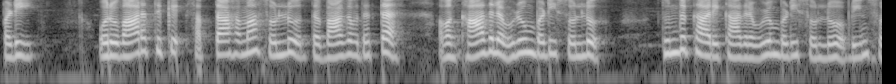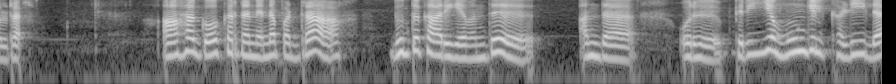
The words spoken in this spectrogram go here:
படி ஒரு வாரத்துக்கு சப்தாகமாக சொல்லு இந்த பாகவதத்தை. அவன் காதில் விழும்படி சொல்லு. துந்துக்காரி காதில் விழும்படி சொல்லு அப்படின்னு சொல்கிறார் ஆக கோகர்ணன் என்ன பண்ணுறா துந்துக்காரியை வந்து அந்த ஒரு பெரிய மூங்கில் கழியில்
